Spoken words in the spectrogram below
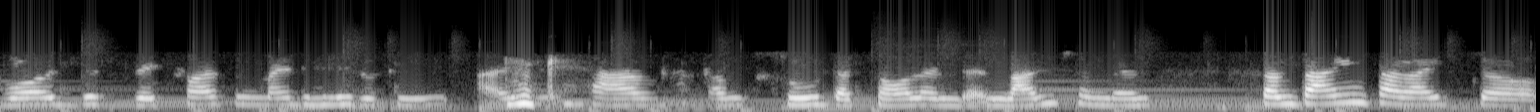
word this breakfast in my daily routine. I Okay. just have some fruit, that's all, and then lunch, and then sometimes I write uh,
